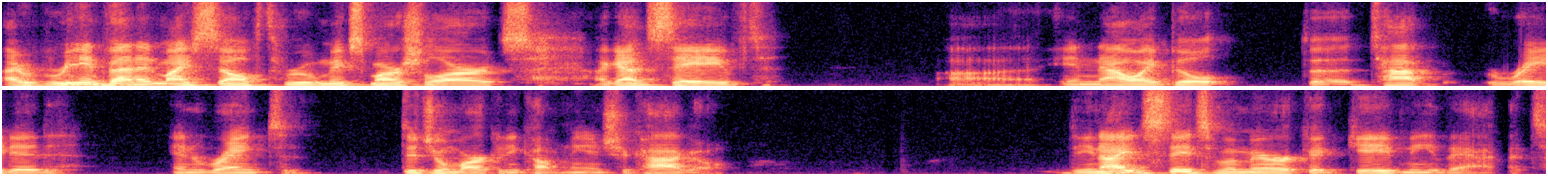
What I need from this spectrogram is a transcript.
I reinvented myself through mixed martial arts. I got saved, uh, and now I built the top rated and ranked digital marketing company in Chicago. The United States of America gave me that.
